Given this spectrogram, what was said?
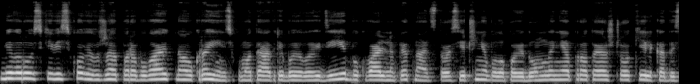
Білоруські військові вже перебувають на українському театрі бойових дій. Буквально 15 січня було повідомлення про те, що кілька десятків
